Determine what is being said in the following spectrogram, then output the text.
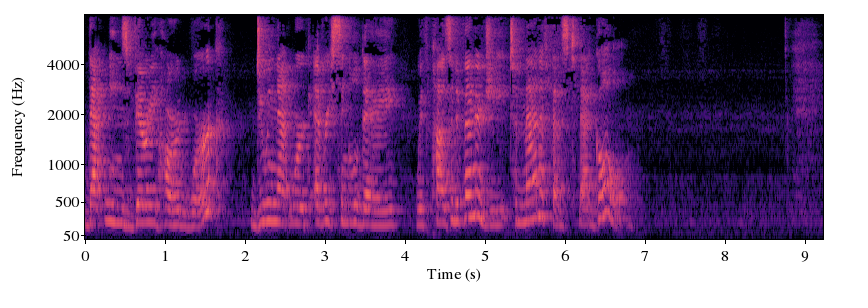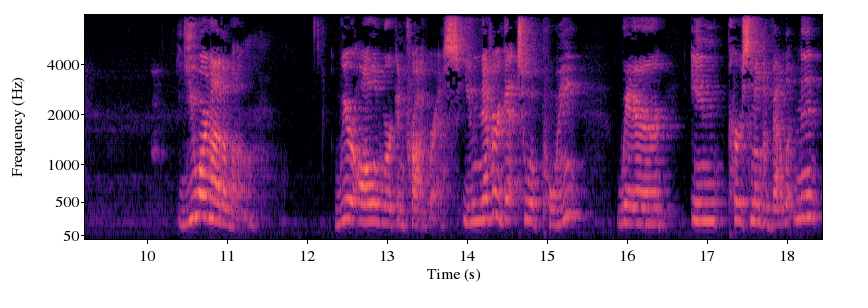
That means very hard work, doing that work every single day with positive energy to manifest that goal. You are not alone we're all a work in progress. You never get to a point where in personal development,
